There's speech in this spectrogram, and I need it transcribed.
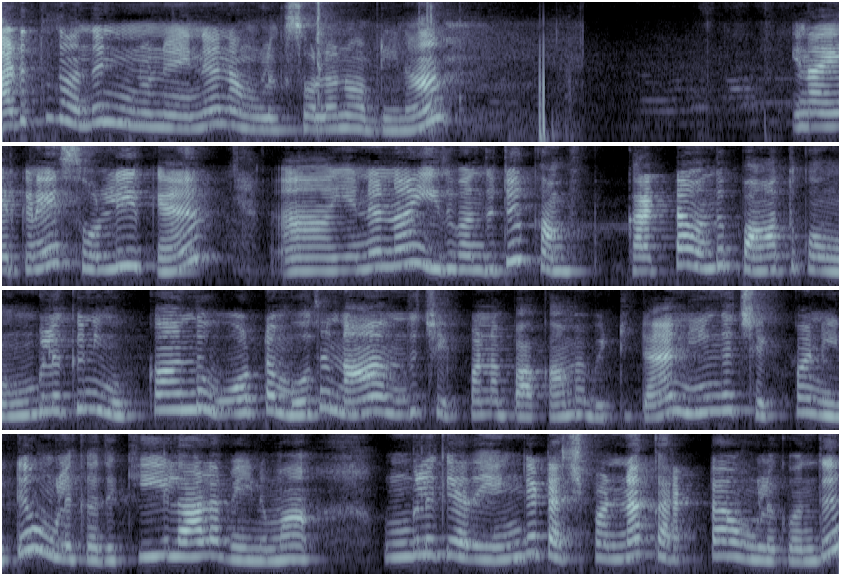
அடுத்தது வந்து இன்னொன்று என்ன நான் உங்களுக்கு சொல்லணும் அப்படின்னா நான் ஏற்கனவே சொல்லியிருக்கேன். என்னென்னா என்னன்னா இது வந்துட்டு கம் கரெக்டாக வந்து பார்த்துக்கோங்க உங்களுக்கு நீங்கள் உட்காந்து ஓட்டும் போது நான் வந்து செக் பண்ண பார்க்காம விட்டுட்டேன். நீங்கள் செக் பண்ணிவிட்டு உங்களுக்கு அது கீழால் வேணுமா? உங்களுக்கு அதை எங்கே டச் பண்ணால் கரெக்டாக உங்களுக்கு வந்து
